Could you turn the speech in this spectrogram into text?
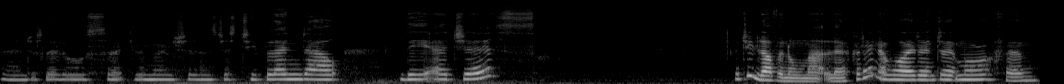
and just little circular motions just to blend out the edges. I do love an all matte look. I don't know why I don't do it more often.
